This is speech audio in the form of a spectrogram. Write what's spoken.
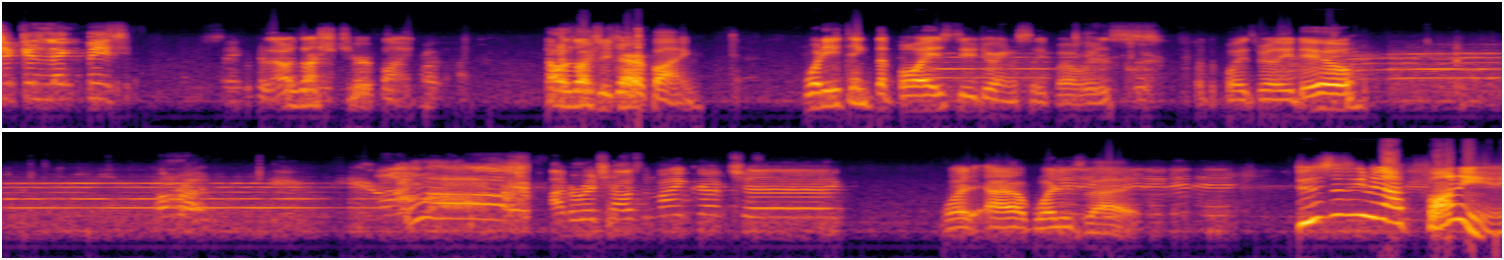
Chicken leg piece. Okay, that was actually terrifying. That was actually terrifying. What do you think the boys do during the sleepovers? What the boys really do? All right. I have a rich house in Minecraft. Check. What uh what is that? Dude, this isn't even that funny.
